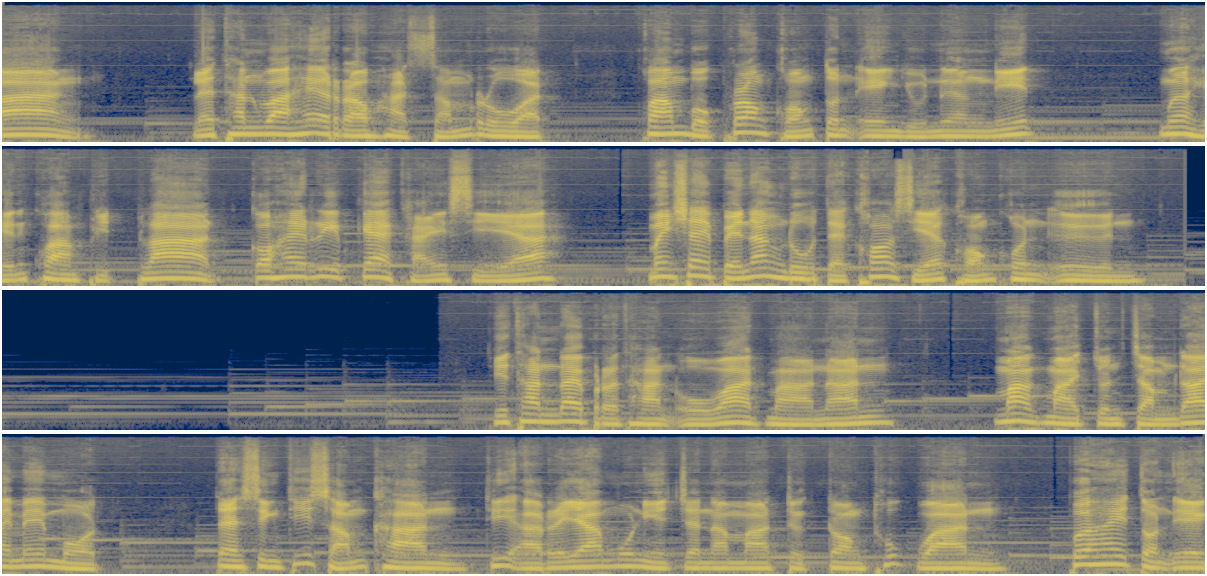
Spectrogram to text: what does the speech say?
บ้าง และท่านว่าให้เราหัดสำรวจ ความบกพร่องของตนเองอยู่เนืองนิด เมื่อเห็นความผิดพลาดก็ให้รีบแก้ไขเสีย ไม่ใช่ไปนั่งดูแต่ข้อเสียของคนอื่น ที่ท่านได้ประทานโอวาทมานั้น มากมายจนจำได้ไม่หมด แต่สิ่งที่สำคัญที่อริยมุนีจะนำมาตรึกตรองทุกวัน เพื่อให้ตนเอง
